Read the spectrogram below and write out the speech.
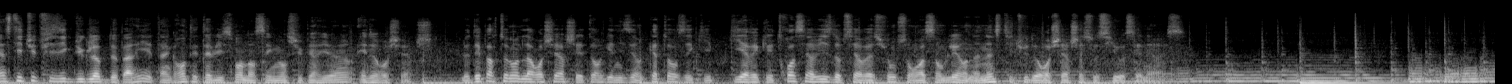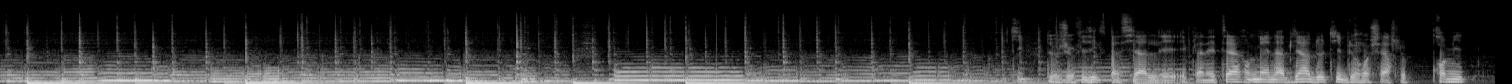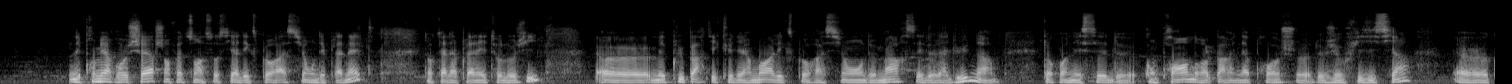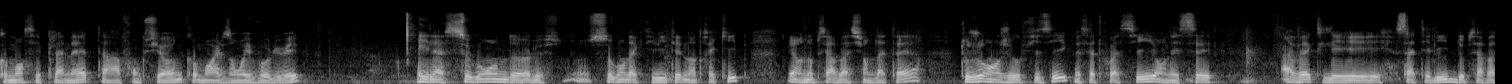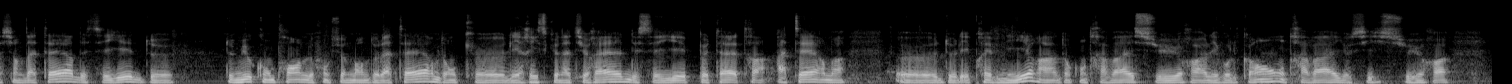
L'Institut de physique du globe de Paris est un grand établissement d'enseignement supérieur et de recherche. Le département de la recherche est organisé en 14 équipes qui, avec les trois services d'observation, sont rassemblés en un institut de recherche associé au CNRS. L'équipe de géophysique spatiale et planétaire mène à bien deux types de recherches. Le premier les premières recherches en fait, sont associées à l'exploration des planètes, donc à la planétologie, euh, mais plus particulièrement à l'exploration de Mars et de la Lune. Donc on essaie de comprendre par une approche de géophysicien euh, comment ces planètes euh, fonctionnent, comment elles ont évolué. Et la seconde, seconde activité de notre équipe est en observation de la Terre, toujours en géophysique, mais cette fois-ci on essaie avec les satellites d'observation de la Terre, d'essayer de, mieux comprendre le fonctionnement de la Terre, donc euh, les risques naturels, d'essayer peut-être à terme euh, de les prévenir. Donc on travaille sur euh, les volcans, on travaille aussi sur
